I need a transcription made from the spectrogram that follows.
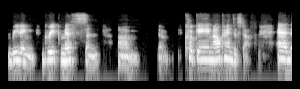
reading greek myths and um, uh, cooking all kinds of stuff. And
